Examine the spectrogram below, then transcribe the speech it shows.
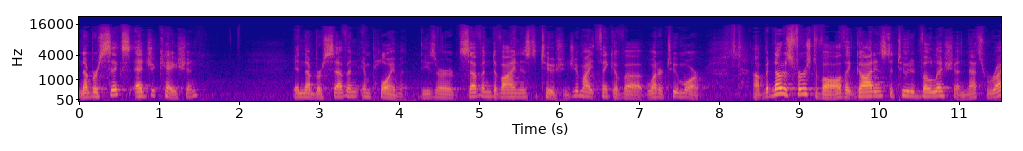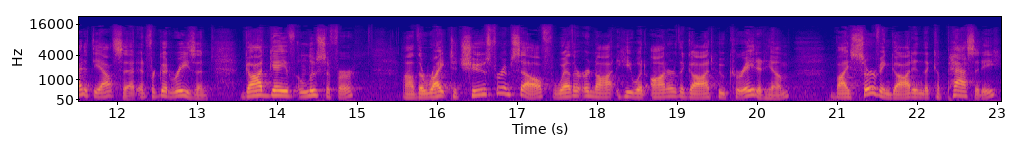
Number six, education. In number seven, employment. These are seven divine institutions. You might think of uh, one or two more. Uh, but notice, first of all, that God instituted volition. That's right at the outset, and for good reason. God gave Lucifer uh, the right to choose for himself whether or not he would honor the God who created him by serving God in the capacity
